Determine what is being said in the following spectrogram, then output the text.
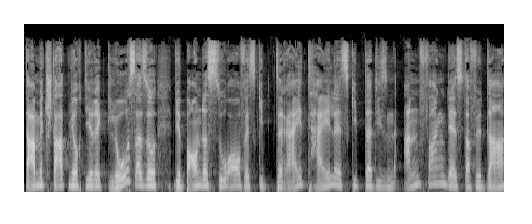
damit starten wir auch direkt los. Also wir bauen das so auf, es gibt drei Teile. Es gibt da diesen Anfang, der ist dafür da,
